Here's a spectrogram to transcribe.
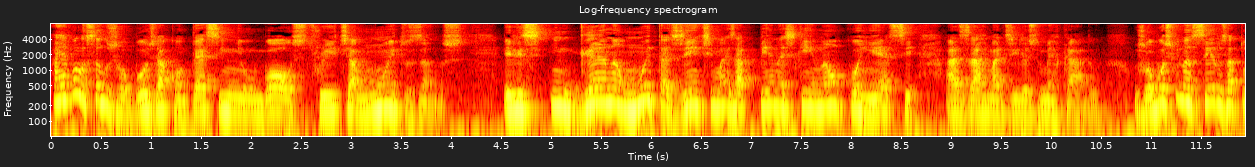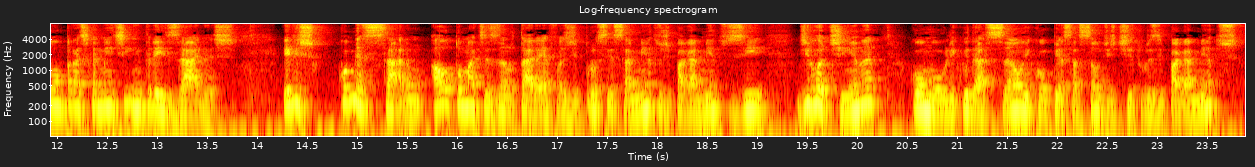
A revolução dos robôs já acontece em Wall Street há muitos anos. Eles enganam muita gente, mas apenas quem não conhece as armadilhas do mercado. Os robôs financeiros atuam praticamente em três áreas. Eles começaram automatizando tarefas de processamento de pagamentos e de rotina, como liquidação e compensação de títulos e pagamentos.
